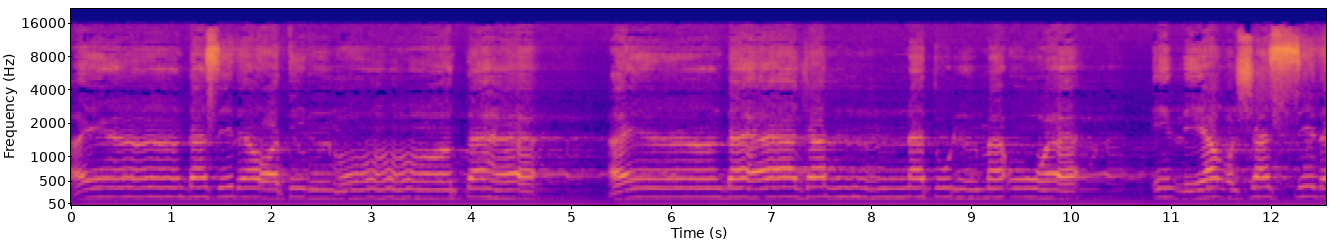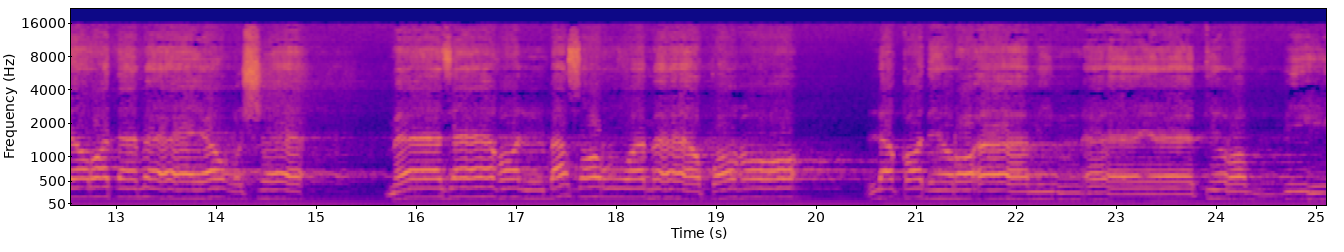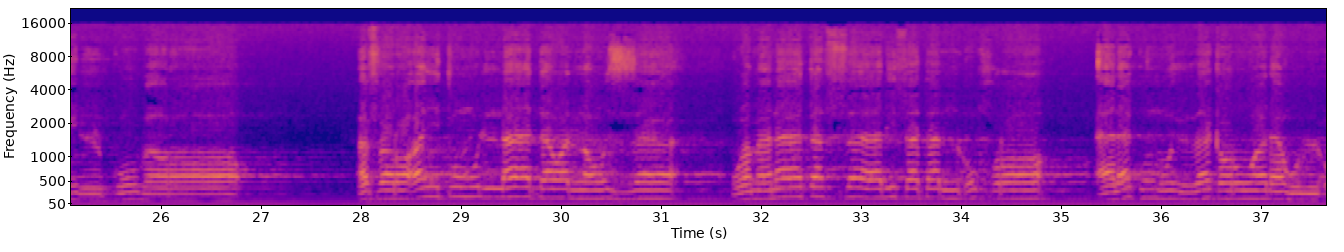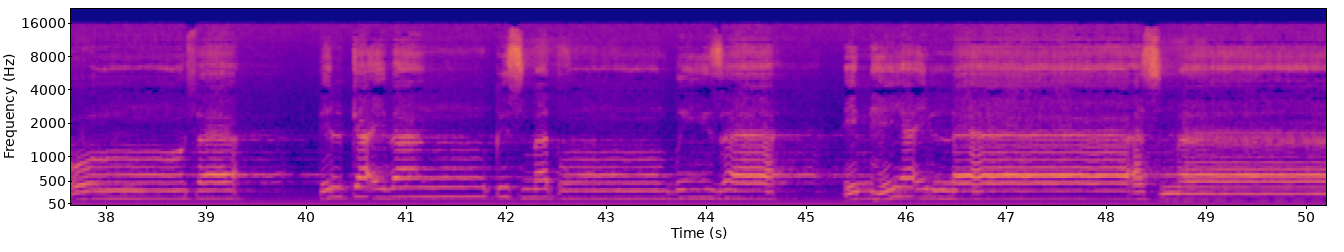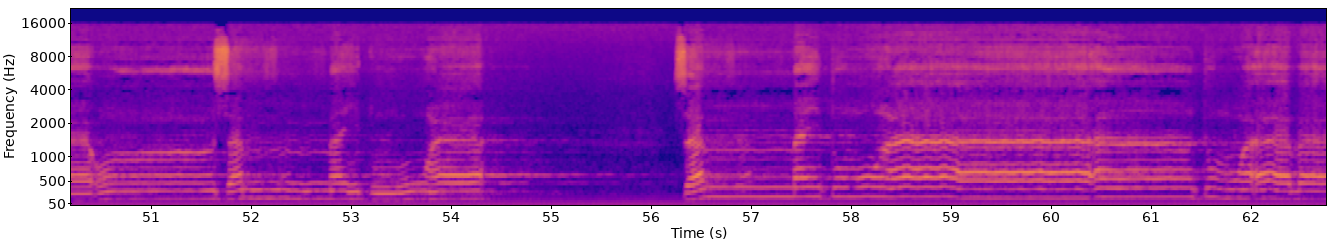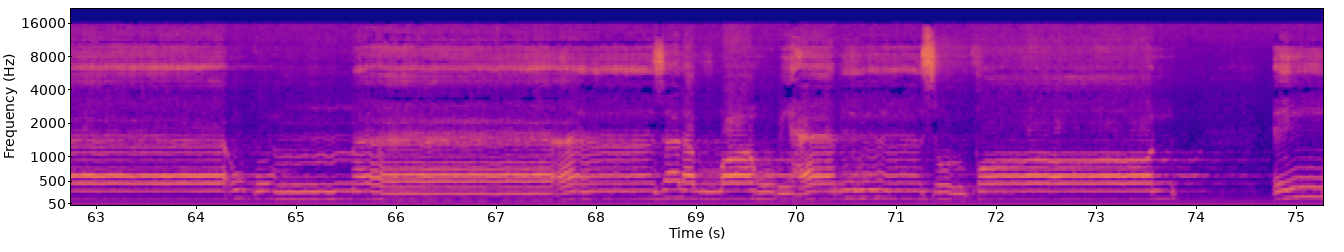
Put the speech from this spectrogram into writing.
عِندَ سِدْرَةِ الْمُنتَهَىٰ عِندَهَا جَنَّةُ الْمَأْوَىٰ إِذْ يَغْشَى السِّدْرَةَ مَا يَغْشَىٰ. مَا زَاغَ الْبَصَرُ وَمَا طَغَىٰ. لَقَدْ رَأَىٰ مِنْ آيَاتِ رَبِّهِ الْكُبْرَىٰ. أَفَرَأَيْتُمُ اللَّاتَ وَالْعُزَّىٰ وَمَنَاةَ الثَّالِثَةَ الْأُخْرَىٰ؟ أَلَكُمُ الذَّكَرُ وَلَهُ الْأُنثَىٰ. تِلْكَ إِذًا قِسْمَةٌ ضِيزَىٰ. إِنْ هِيَ إِلَّا أَسْمَاءٌ سَمَّيْتُمُوهَا سَمَّيْتُمُوهَا أَنتُمْ وَآبَاؤُكُم مَّا أَنزَلَ اللَّهُ بِهَا مِن سُلْطَانٍ ۚ. إِن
